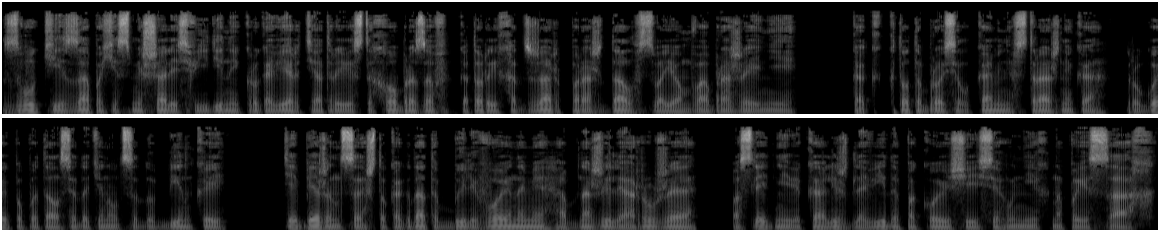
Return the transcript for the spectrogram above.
Звуки и запахи смешались в единой круговерте отрывистых образов, которые Хаджар порождал в своем воображении. Как кто-то бросил камень в стражника, другой попытался дотянуться дубинкой. Те беженцы, что когда-то были воинами, обнажили оружие, последние века лишь для вида покоящиеся у них на поясах.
